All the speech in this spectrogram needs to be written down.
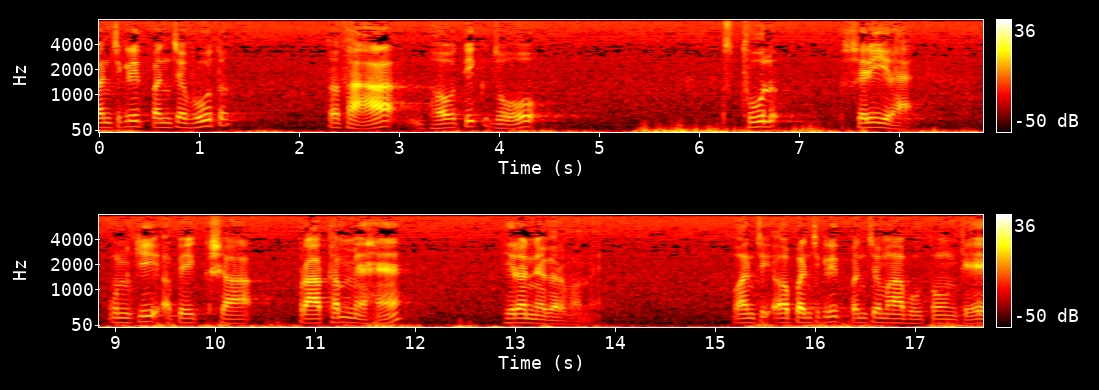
पंचकृत, पंचभूत तथा भौतिक जो स्थूल शरीर है, उनकी अपेक्षा प्राथम्य है हिरण्यगर्भ में। अपंचकृत पंच महाभूतों के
